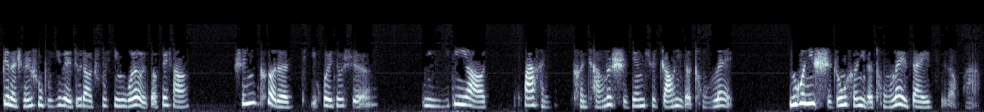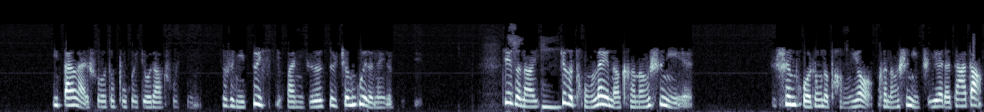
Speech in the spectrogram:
变得成熟，不意味着丢掉初心。我有一个非常深刻的体会，就是你一定要。花很很长的时间去找你的同类。如果你始终和你的同类在一起的话，一般来说都不会丢掉初心，就是你最喜欢、你觉得最珍贵的那个自己。这个呢，这个同类呢，可能是你生活中的朋友，可能是你职业的搭档，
